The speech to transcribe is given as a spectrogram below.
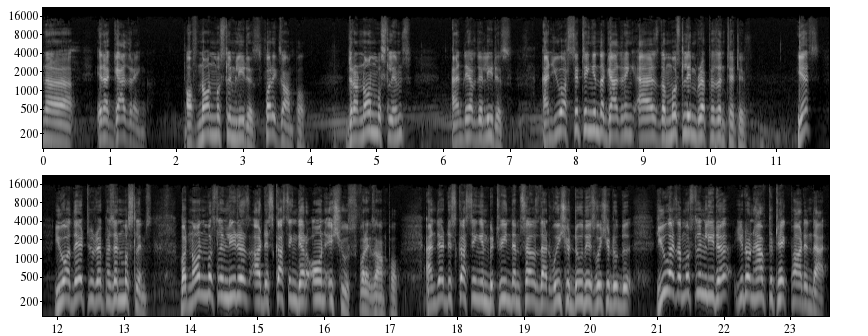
in a in a gathering of non-Muslim leaders. For example, there are non-Muslims, and they have their leaders, and you are sitting in the gathering as the Muslim representative. Yes? You are there to represent Muslims. But non Muslim leaders are discussing their own issues, for example. And they're discussing in between themselves that we should do this, we should do this. You, as a Muslim leader, you don't have to take part in that.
